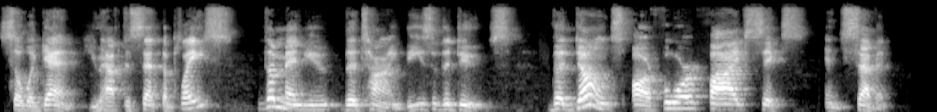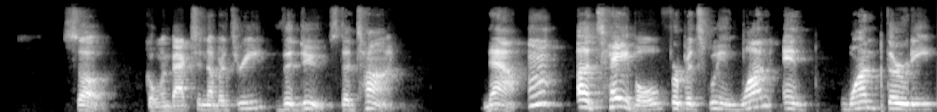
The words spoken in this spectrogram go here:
So again, you have to set the place, the menu, the time. These are the do's. The don'ts are four, five, six, and seven. So going back to number three, the do's, the time. Now, mm, a table for between 1 and 1.30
